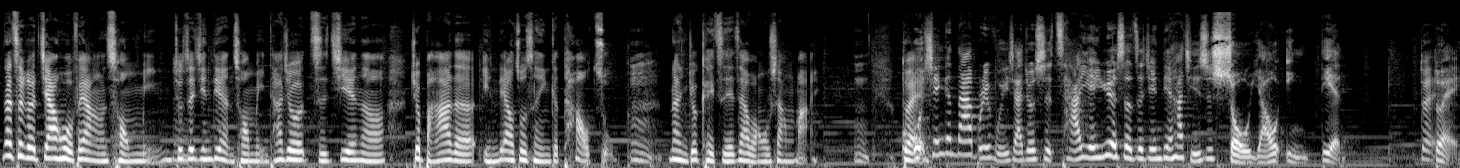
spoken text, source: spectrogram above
那这个家伙非常的聪明，就这间店很聪明，他就直接呢就把他的饮料做成一个套组，嗯，那你就可以直接在网络上买。嗯，对，我先跟大家 brief 一下，就是茶颜悦色这间店，它其实是手摇饮店，对。对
